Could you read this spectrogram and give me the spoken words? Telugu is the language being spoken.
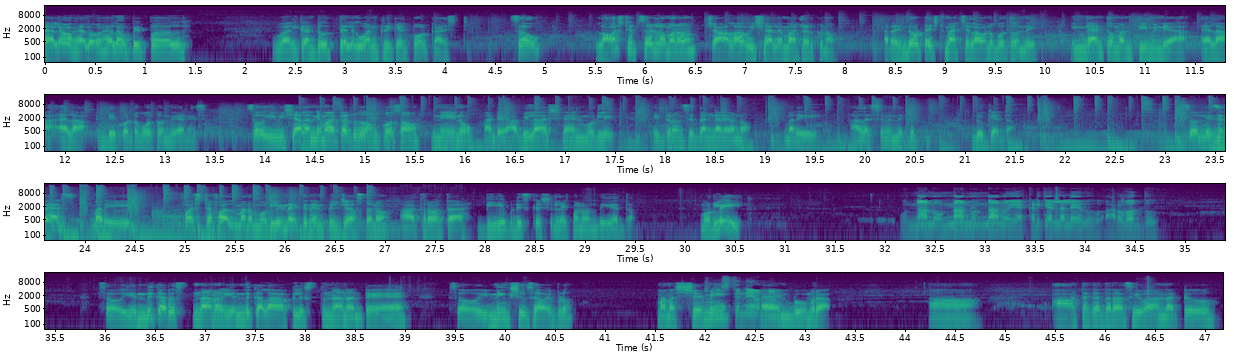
Hello hello hello people welcome to Telugu one cricket podcast so last ఎపిసోడ్లో మనం చాలా విషయాలే మాట్లాడుకున్నాం. రెండో టెస్ట్ మ్యాచ్ ఎలా ఉండబోతోంది? ఇంగ్లాండ్తో మన టీమిండియా ఎలా ఎలా ఢీ కొట్టబోతోంది అనేసి. సో ఈ విషయాలన్నీ మాట్లాడుకోవడం కోసం నేను అంటే అభిలాష్ అండ్ మురళి ఇద్దరం సిద్ధంగానే ఉన్నాం. మరి ఆలస్యం ఎందుకు? దూకేద్దాం. సో లిజనర్స్ మరి ఫస్ట్ ఆఫ్ ఆల్ మన మురళిని అయితే నేను పిలిచేస్తాను. ఆ తర్వాత డీప్ డిస్కషన్ లేక మనం దిగేద్దాం. మురళి. ఉన్నాను ఉన్నాను ఉన్నాను. ఎక్కడికి వెళ్ళలేదు. అరవద్దు. సో ఎందుకు అరుస్తున్నాను ఎందుకు అలా పిలుస్తున్నాను అంటే సో ఇన్నింగ్స్ చూసావా ఇప్పుడు? మన షమి. అండ్ బూమ్రా. ఆట కదరా శివ అన్నట్టు.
